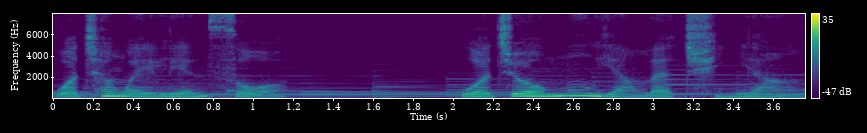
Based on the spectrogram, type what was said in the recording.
我称为连锁，我就牧养了群羊。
